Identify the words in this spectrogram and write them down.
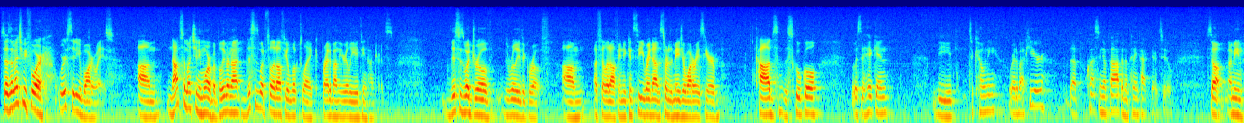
So as I mentioned before, we're city of waterways. Um, not so much anymore, but believe it or not, this is what Philadelphia looked like right about in the early 1800s. This is what drove really the growth um, of Philadelphia. And you can see right now the sort of the major waterways here. Cobbs, the Schuylkill, Wissahickon, the Tacony right about here, the Questing up top, and the Pennypack there too. So, I mean,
